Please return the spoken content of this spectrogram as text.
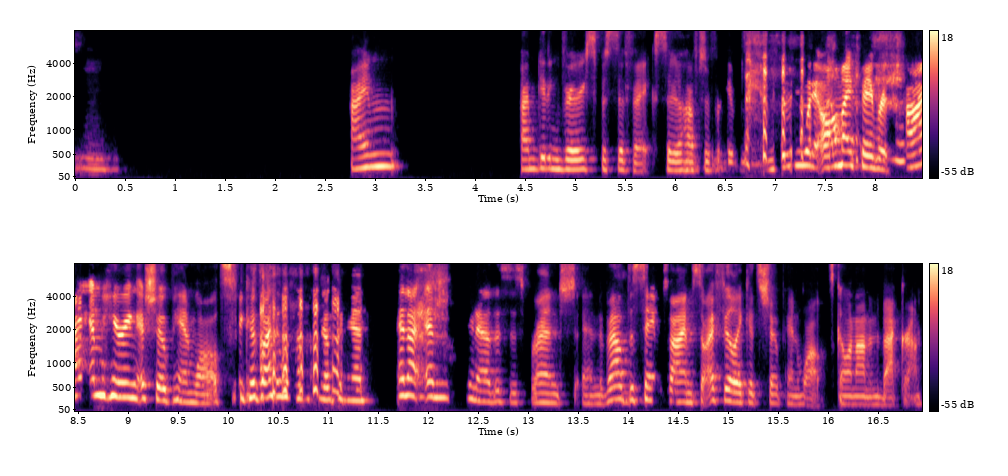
Mm. I'm I'm getting very specific, so you'll have to forgive me. Away all my favorites. I am hearing a Chopin waltz because I love Chopin. And I and you know, this is French and about the same time. So I feel like it's Chopin waltz going on in the background.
